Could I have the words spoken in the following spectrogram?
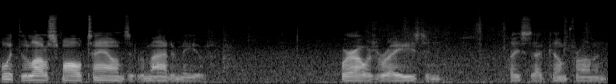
I went through a lot of small towns that reminded me of where I was raised and places I'd come from. And,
